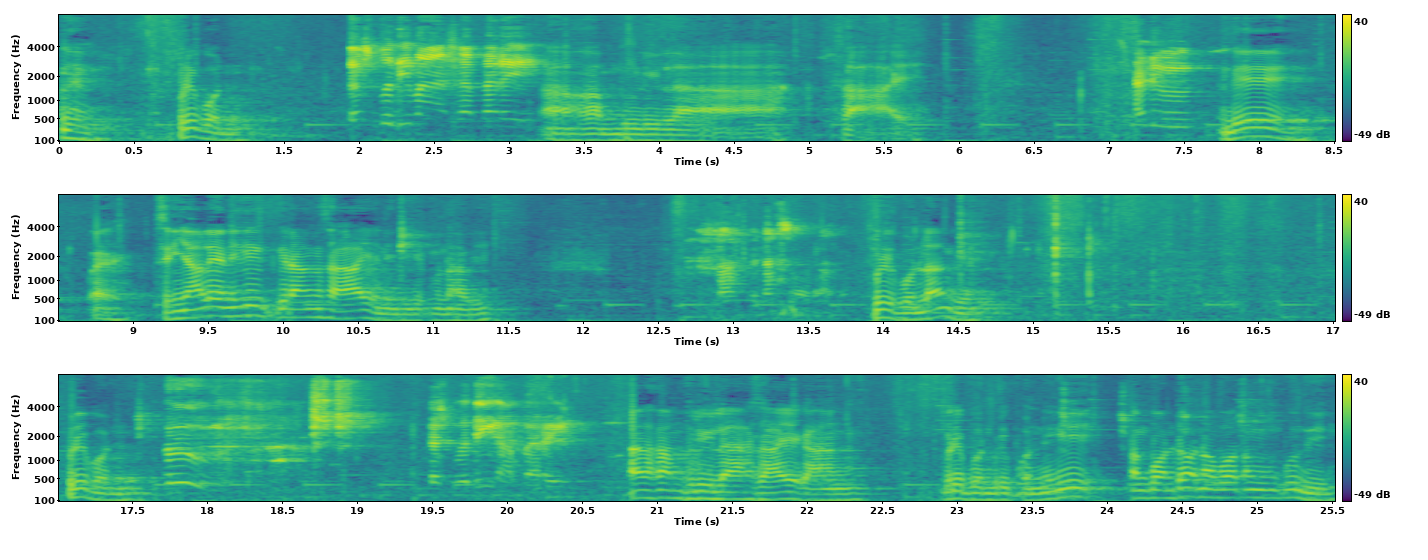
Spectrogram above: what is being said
Eh, pripun? Terus putih mas, Alhamdulillah, sae. Halo. Nggih. Eh, sinyale niki kirang saya niki menawi. Pripun nggih? Pripun? Uh. Terus putih kabari. Alhamdulillah saya Kang. Pripun pripun niki teng pondok napa teng pundi?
